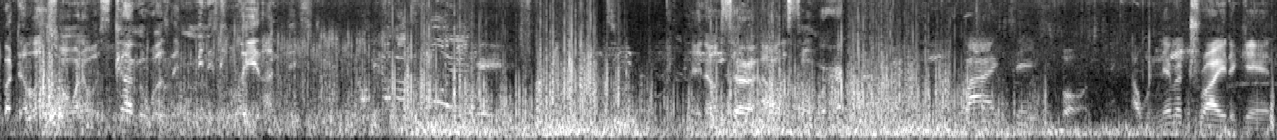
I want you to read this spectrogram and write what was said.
but the last one when I was coming was a minute late and this. You know, sir, I understand what happened. Why change sport? I will never try it again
